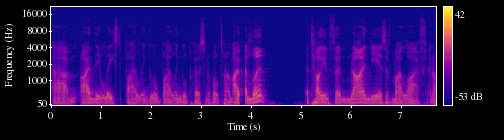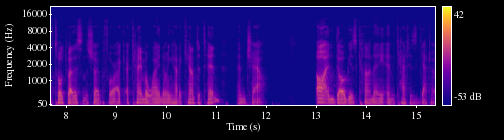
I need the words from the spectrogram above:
Um, I'm the least bilingual bilingual person of all time. I, I learned Italian for nine years of my life, and I've talked about this on the show before. I, I came away knowing how to count to ten and ciao. Oh, and dog is cane and cat is gatto.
